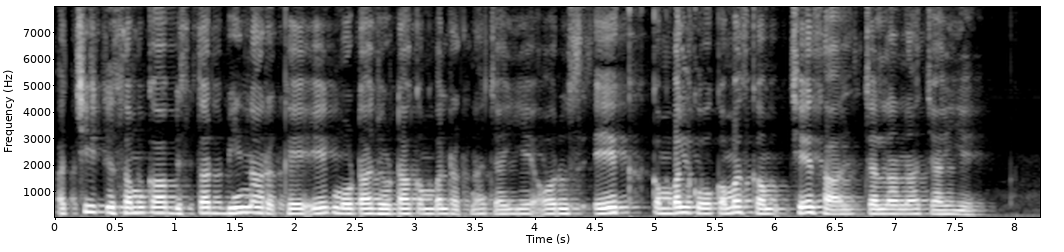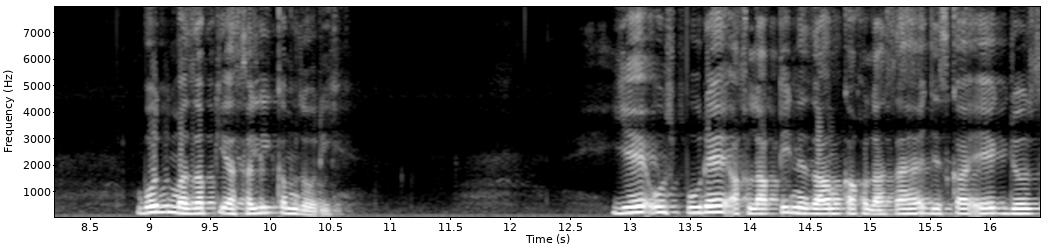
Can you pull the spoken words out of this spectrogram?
اچھی قسم کا بستر بھی نہ رکھے، ایک موٹا جھوٹا کمبل رکھنا چاہیے اور اس ایک کمبل کو کم از کم چھ سال چلانا چاہیے۔ بدھ مذہب کی اصلی کمزوری۔ یہ اس پورے اخلاقی نظام کا خلاصہ ہے جس کا ایک جز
